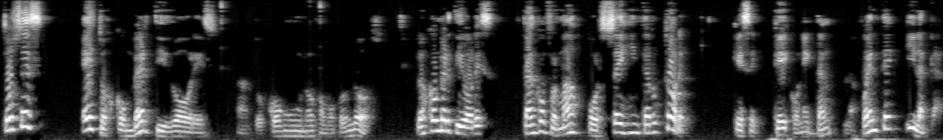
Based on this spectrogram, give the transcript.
Entonces, estos convertidores, tanto con 1 como con 2, los convertidores están conformados por 6 interruptores que, se, que conectan la fuente y la carga,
